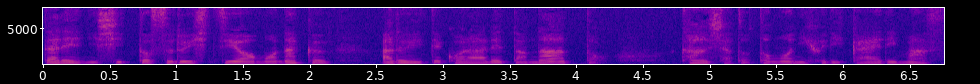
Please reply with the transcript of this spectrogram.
誰に嫉妬する必要もなく歩いてこられたなぁと感謝とともに振り返ります。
